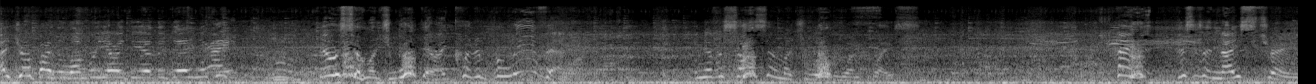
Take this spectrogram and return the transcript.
I drove by the lumber yard the other day, Nikki. Right. There was so much wood there, I couldn't believe it. I never saw so much wood in one place. Hey, this is a nice train.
